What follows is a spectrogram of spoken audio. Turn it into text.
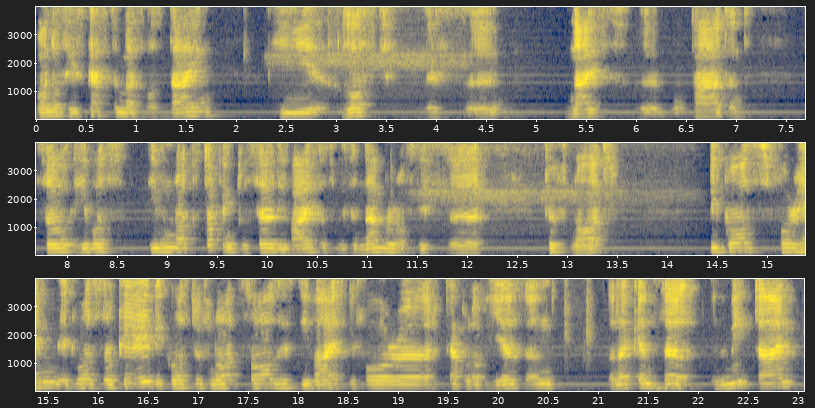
one of his customers was dying. He lost this uh, nice uh, part, and so he was even not stopping to sell devices with a number of this uh, TÜV Nord because for him it was okay because TÜV Nord saw this device before a couple of years and then I can sell. In the meantime,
